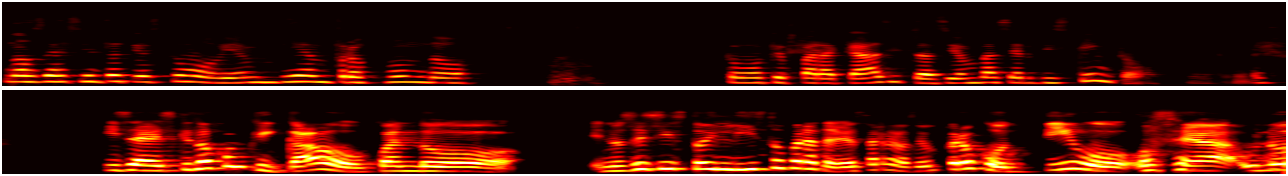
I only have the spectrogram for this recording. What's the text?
no sé, siento que es como bien, bien profundo. Como que para cada situación va a ser distinto. Y sabes que es lo complicado cuando, no sé si estoy listo para tener esta relación, pero contigo, o sea, uno,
